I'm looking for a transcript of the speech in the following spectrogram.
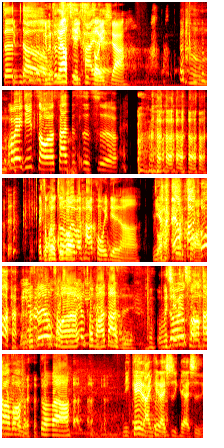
真的，你们真的要我十一次走一。下。嗯 我已经走了三四次了，哎，怎么会有故宫？最后要不要哈口一点啊？你还要哈口？不要我真用床啊，用床把他炸死。我们前面超哈过了。对啊，你可以来，你可以来试，你可以来试。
